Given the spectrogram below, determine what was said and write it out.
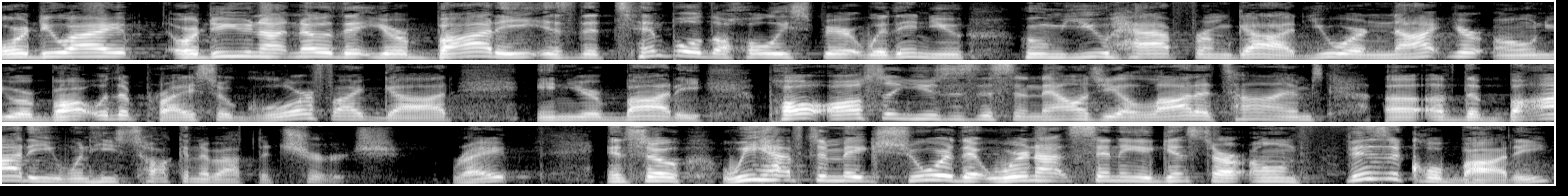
Or do I or do you not know that your body is the temple of the Holy Spirit within you, whom you have from God? You are not your own, you are bought with a price, so glorify God in your body. Paul also uses this analogy a lot of times uh, of the body when he's talking about the church, right? And so we have to make sure that we're not sinning against our own physical body,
